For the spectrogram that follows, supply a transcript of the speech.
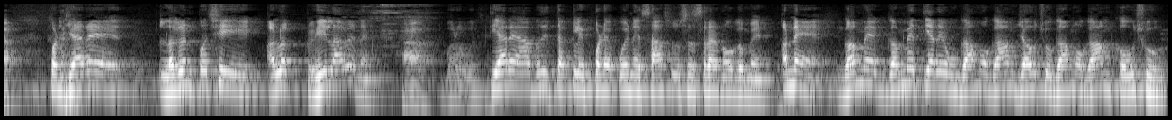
પણ જ્યારે લગ્ન પછી અલગ વેલ આવે ને હા બરોબર ત્યારે આ બધી તકલીફ પડે કોઈને સાસુ સસરા ન ગમે. અને ગમે ગમે ત્યારે હું ગામો ગામ જાઉં છું ગામો ગામ કહું છું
